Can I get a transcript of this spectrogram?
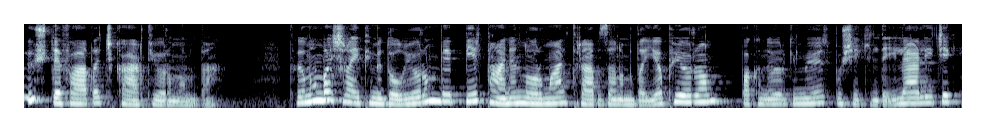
Üç defa da çıkartıyorum onu da. Tığımın başına ipimi doluyorum ve bir tane normal trabzanımı da yapıyorum. Bakın örgümüz bu şekilde ilerleyecek.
